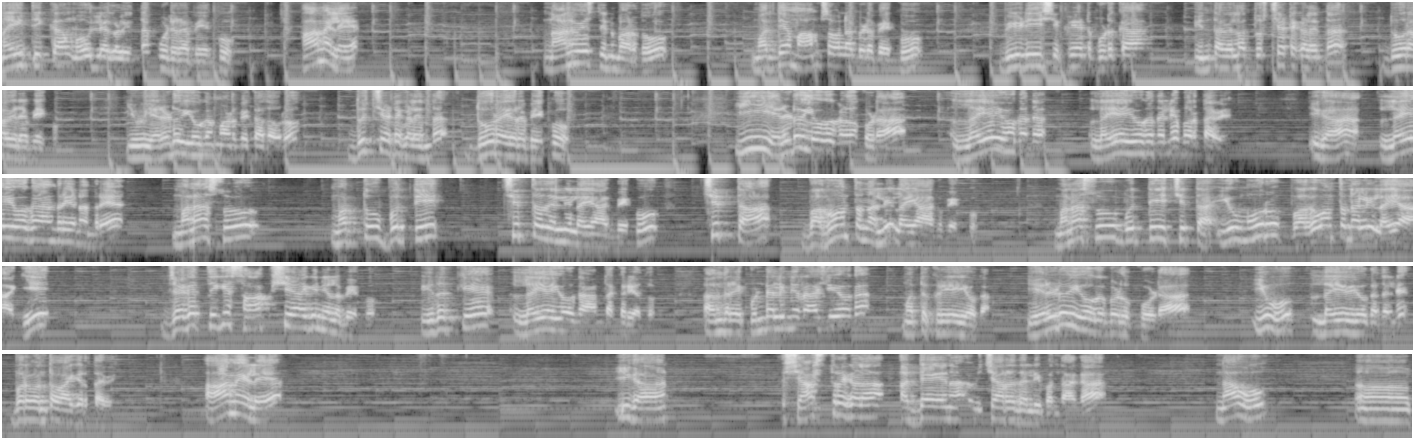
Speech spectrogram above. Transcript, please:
ನೈತಿಕ ಮೌಲ್ಯಗಳಿಂದ ಕೂಡಿರಬೇಕು. ಆಮೇಲೆ ನಾನ್ ವೆಜ್ ತಿನ್ನಬಾರ್ದು ಮದ್ಯ ಮಾಂಸವನ್ನು ಬಿಡಬೇಕು, ಬೀಡಿ, ಸಿಕ್ರೇಟ್, ಗುಡ್ಕ ಇಂಥವೆಲ್ಲ ದುಶ್ಚಟಗಳಿಂದ ದೂರವಿರಬೇಕು. ಇವು ಎರಡು ಯೋಗ ಮಾಡಬೇಕಾದವರು ದುಶ್ಚಟಗಳಿಂದ ದೂರ ಇರಬೇಕು ಈ ಎರಡು ಯೋಗಗಳು ಕೂಡ ಲಯ ಯೋಗದ ಲಯ ಯೋಗದಲ್ಲೇ ಬರ್ತವೆ. ಈಗ ಲಯ ಯೋಗ ಅಂದ್ರೆ ಏನಂದ್ರೆ ಮನಸ್ಸು ಮತ್ತು ಬುದ್ಧಿ ಚಿತ್ತದಲ್ಲಿ ಲಯ ಆಗಬೇಕು. ಚಿತ್ತ ಭಗವಂತನಲ್ಲಿ ಲಯ ಆಗಬೇಕು. ಮನಸ್ಸು, ಬುದ್ಧಿ, ಚಿತ್ತ ಇವು ಮೂರು ಭಗವಂತನಲ್ಲಿ ಲಯ ಆಗಿ ಜಗತ್ತಿಗೆ ಸಾಕ್ಷಿಯಾಗಿ ನಿಲ್ಲಬೇಕು. ಇದಕ್ಕೆ ಲಯ ಯೋಗ ಅಂತ ಕರೆಯೋದು. ಅಂದ್ರೆ ಕುಂಡಲಿನಿ ಯೋಗ ಮತ್ತು ಕ್ರಿಯೆ ಯೋಗ ಎರಡು ಯೋಗಗಳು ಕೂಡ ಇವು ಲಯ ಯೋಗದಲ್ಲಿ ಬರುವಂತವಾಗಿರ್ತವೆ. ಆಮೇಲೆ ಈಗ ಶಾಸ್ತ್ರಗಳ ಅಧ್ಯಯನ ವಿಚಾರದಲ್ಲಿ ಬಂದಾಗ ನಾವು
